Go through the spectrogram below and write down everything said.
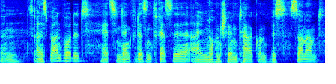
dann ist alles beantwortet. Herzlichen Dank für das Interesse. Allen noch einen schönen Tag und bis Sonnabend.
